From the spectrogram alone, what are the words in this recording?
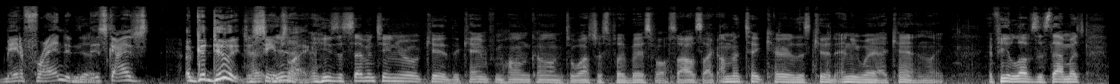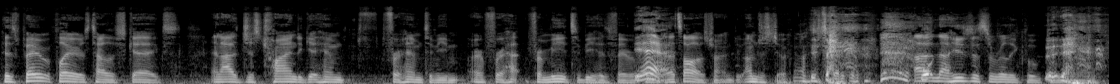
made a friend, and Yeah. this guy's a good dude. It just seems yeah, like. and he's a 17 year old kid that came from Hong Kong to watch us play baseball. So I was like, I'm gonna take care of this kid any way I can. Like, if he loves us that much, his favorite player is Tyler Skaggs, and I was just trying to get him for him to be or for ha- for me to be his favorite Yeah. player. That's all I was trying to do. I'm just joking. I'm just joking. uh, no, he's just a really cool kid.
